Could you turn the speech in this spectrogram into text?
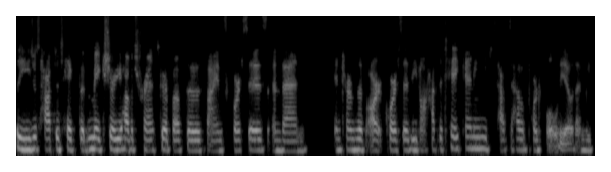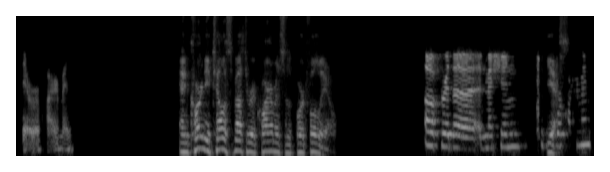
so you just have to take the make sure you have a transcript of those science courses. And then in terms of art courses, you don't have to take any, you just have to have a portfolio that meets their requirements. And Courtney, tell us about the requirements of the portfolio. Oh, for the admission Yes. requirements?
